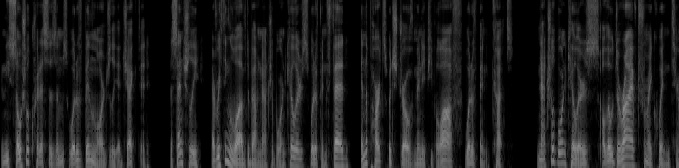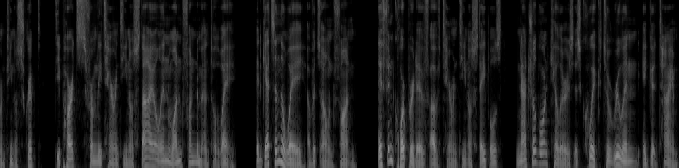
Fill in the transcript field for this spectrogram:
and the social criticisms would have been largely ejected. Essentially, everything loved about Natural Born Killers would have been fed, and the parts which drove many people off would have been cut. Natural Born Killers, although derived from a Quentin Tarantino script, departs from the Tarantino style in one fundamental way. It gets in the way of its own fun. If incorporative of Tarantino staples, Natural Born Killers is quick to ruin a good time.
